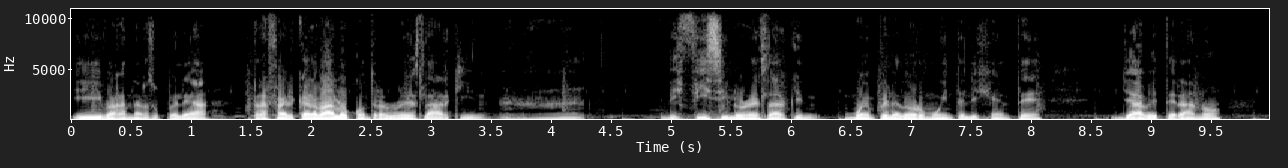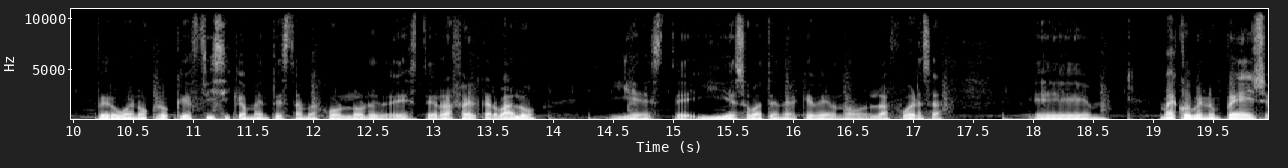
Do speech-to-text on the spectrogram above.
Y va a ganar su pelea. Rafael Carvalho contra Lawrence Larkin. Mm, difícil, Lawrence Larkin, buen peleador, muy inteligente, ya veterano. Pero bueno, creo que físicamente está mejor este, Rafael Carvalho. Y, este, y eso va a tener que ver, ¿no? La fuerza. Eh, Michael Venom Page,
